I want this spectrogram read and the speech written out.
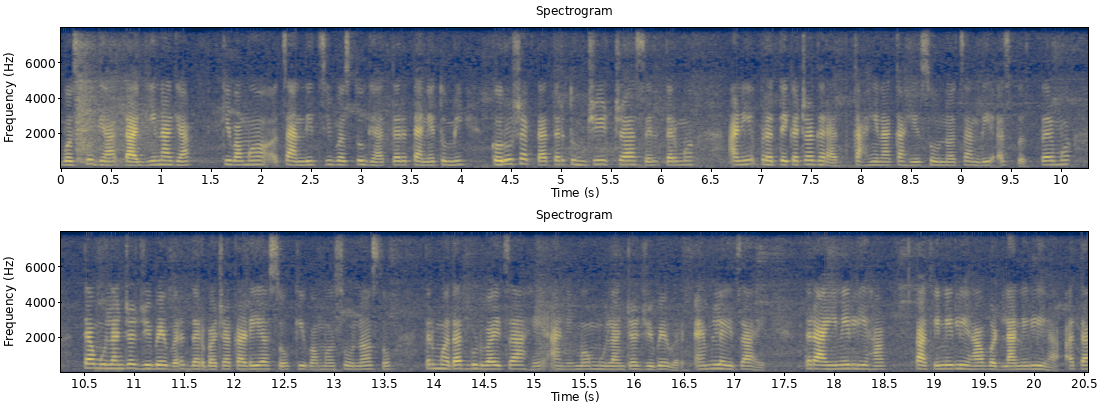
वस्तू घ्या दागिना घ्या किंवा मग चांदीची वस्तू घ्या. तर त्याने तुम्ही करू शकता. तर तुमची इच्छा असेल तर मग आणि प्रत्येकाच्या घरात काही ना काही सोनं चांदी असतंच. तर मग त्या मुलांच्या जिबेवर दरबाच्या काडी असो किंवा मग सोनं असो तर मधात बुडवायचं आहे आणि मग मुलांच्या जिबेवर एम लिहायचं आहे. तर आईने लिहा काकीने लिहा वडिलांनी लिहा. आता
